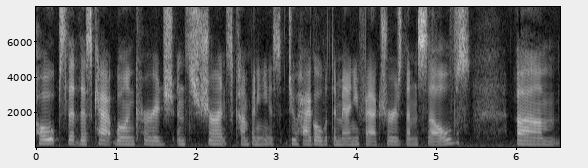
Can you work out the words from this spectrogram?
hopes that this cap will encourage insurance companies to haggle with the manufacturers themselves um,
